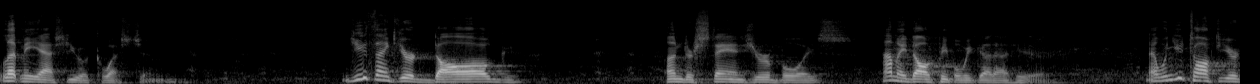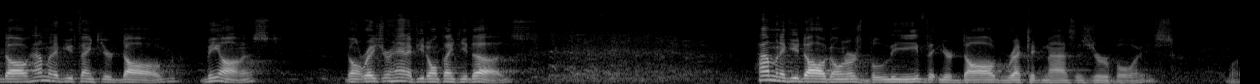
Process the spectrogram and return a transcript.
Let me ask you a question. Do you think your dog understands your voice? How many dog people we got out here? Now, when you talk to your dog, how many of you think your dog, be honest, don't raise your hand if you don't think he does. How many of you dog owners believe that your dog recognizes your voice? Well,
